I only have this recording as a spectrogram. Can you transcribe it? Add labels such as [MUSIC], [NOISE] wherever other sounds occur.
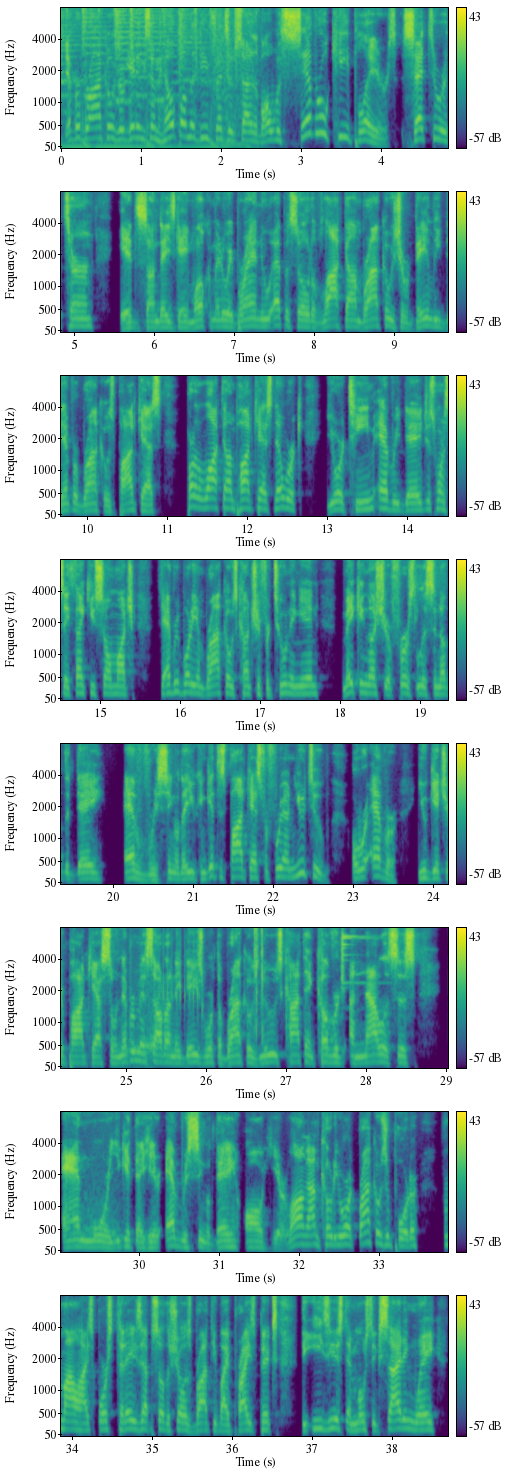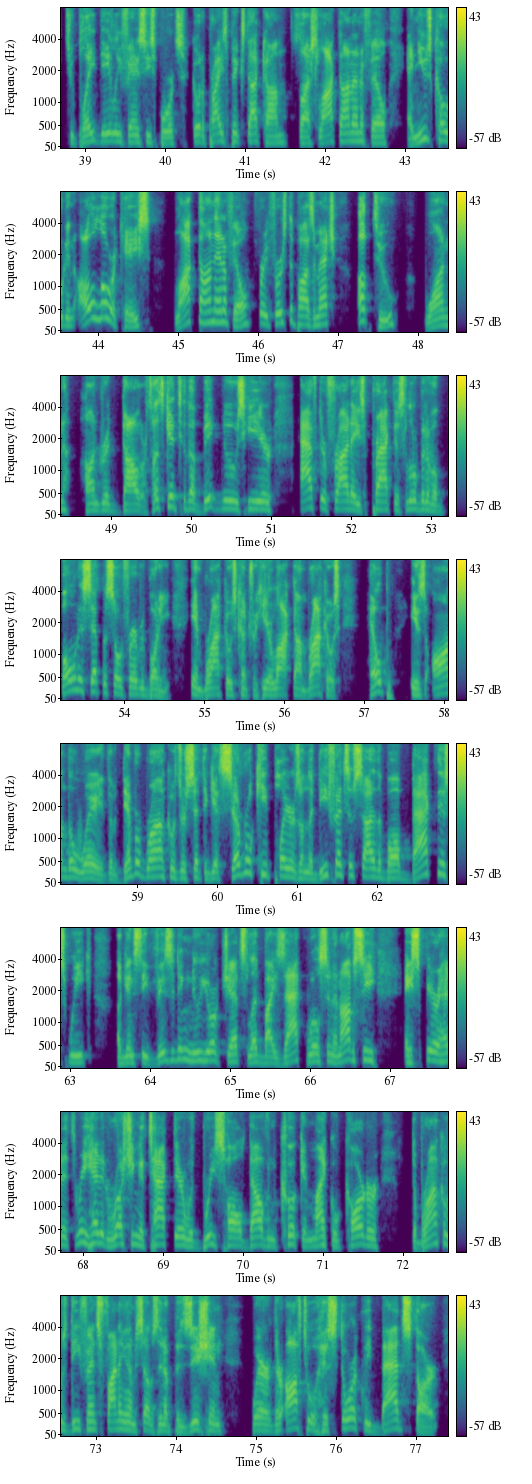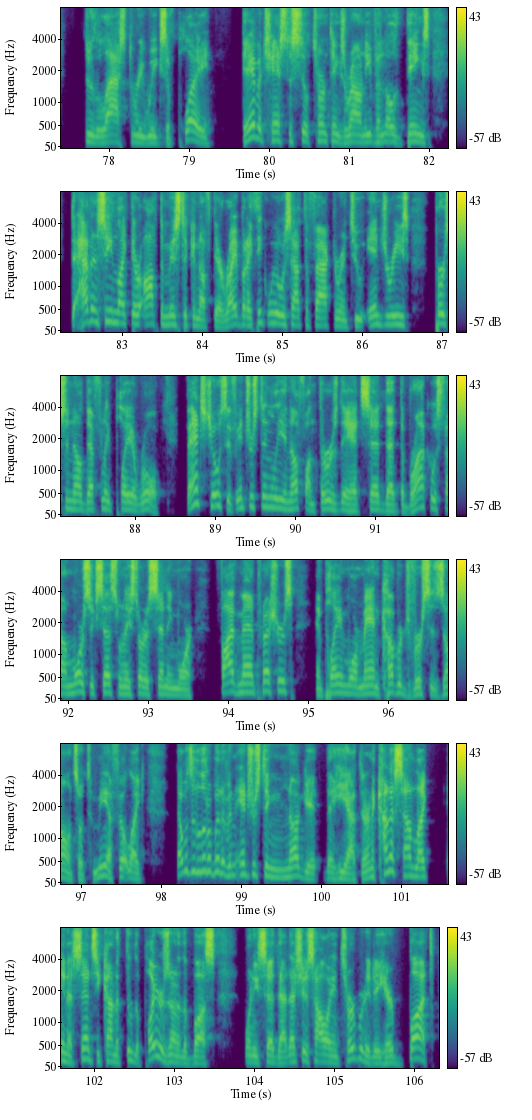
Denver Broncos are getting some help on the defensive side of the ball with several key players set to return in Sunday's game. Welcome into a brand new episode of Locked On Broncos, your daily Denver Broncos podcast, part of the Locked On Podcast Network, your team every day. Just want to say thank you so much to everybody in Broncos country for tuning in, making us your first listen of the day every single day. You can get this podcast for free on YouTube or wherever you get your podcast. So never miss out on a day's worth of Broncos news, content coverage, analysis, and more. You get that here every single day, all year long. I'm Cody Roark, Broncos reporter for Mile High Sports. Today's episode of the show is brought to you by Prize Picks, the easiest and most exciting way to play daily fantasy sports. Go to prizepicks.com slash locked on NFL and use code in all lowercase locked on NFL for a first deposit match up to $100. Let's get to the big news here after Friday's practice. A little bit of a bonus episode for everybody in Broncos country here, Locked on Broncos. Help is on the way. The Denver Broncos are set to get several key players on the defensive side of the ball back this week against the visiting New York Jets, led by Zach Wilson. And obviously, a spearheaded three headed rushing attack there with Breece Hall, Dalvin Cook, and Michael Carter. The Broncos defense finding themselves in a position where they're off to a historically bad start through the last three weeks of play. They have a chance to still turn things around, even though things haven't seemed like they're optimistic enough there, right? But I think we always have to factor into injuries. Personnel definitely play a role. Vance Joseph, interestingly enough, on Thursday had said that the Broncos found more success when they started sending more five man pressures and playing more man coverage versus zone. So to me, I felt like that was a little bit of an interesting nugget that he had there. And it kind of sounded like, in a sense, he kind of threw the players under the bus when he said that. That's just how I interpreted it here. But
